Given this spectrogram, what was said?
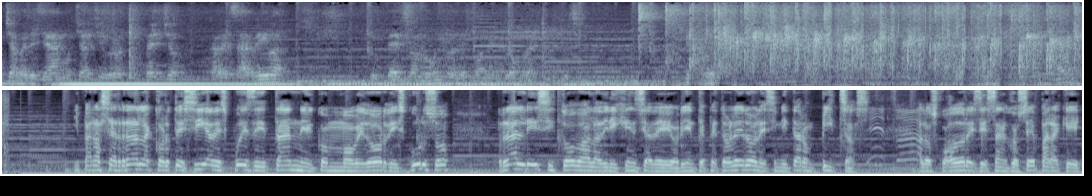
Muchas felicidades muchachos y brote pecho, cabeza arriba, ustedes son los únicos que ponen el hombro de justicia. Y para cerrar la cortesía después de tan eh, conmovedor discurso, Rales y toda la dirigencia de Oriente Petrolero les invitaron pizzas a los jugadores de San José para que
